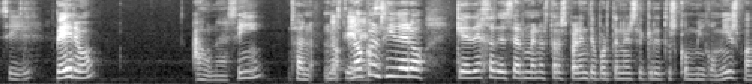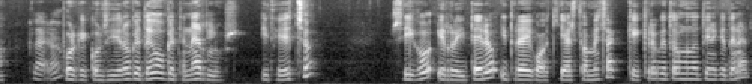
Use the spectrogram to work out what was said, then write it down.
Sí. Pero, aún así, o sea, no, no considero que deje de ser menos transparente por tener secretos conmigo misma, Claro. porque considero que tengo que tenerlos. Y de hecho, sigo y reitero y traigo aquí a esta mesa que creo que todo el mundo tiene que tener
